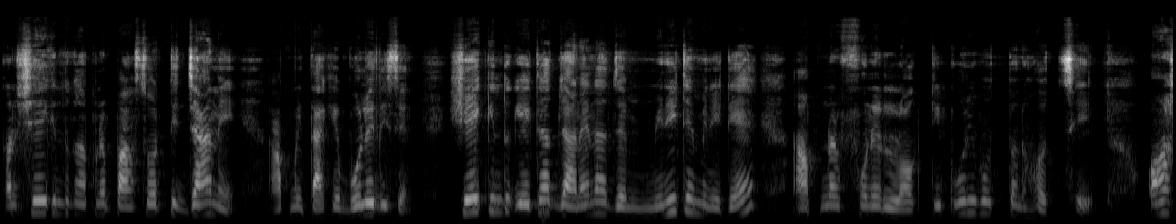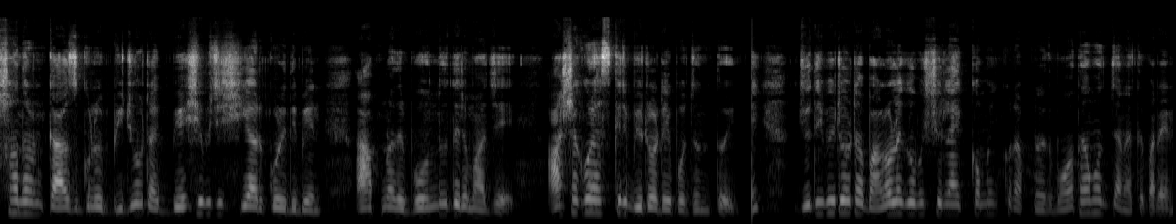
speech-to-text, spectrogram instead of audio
কারণ সে কিন্তু আপনার পাসওয়ার্ডটি জানে, আপনি তাকে বলে দিছেন। সে কিন্তু এটা জানে না যে মিনিটে মিনিটে আপনার ফোনের লকটি পরিবর্তন হচ্ছে। অসাধারণ কাজগুলো ভিডিওটা বেশি বেশি শেয়ার করে দিবেন আপনাদের বন্ধুদের মাঝে। আশা করি আজকের ভিডিওটা এই পর্যন্তই। যদি ভিডিওটা ভালো লাগে, অবশ্যই লাইক কমেন্ট করে আপনাদের মতামত জানাতে পারেন।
